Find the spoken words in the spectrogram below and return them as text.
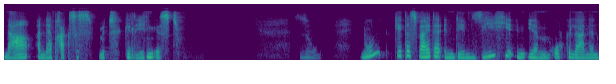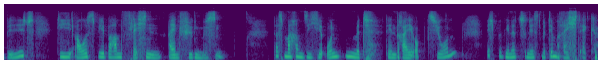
nah an der Praxis mit gelegen ist. So, Nun geht es weiter, indem Sie hier in Ihrem hochgeladenen Bild die auswählbaren Flächen einfügen müssen. Das machen Sie hier unten mit den drei Optionen. Ich beginne zunächst mit dem Rechteck.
